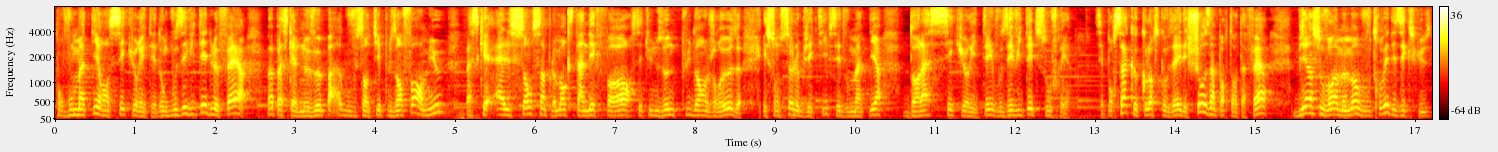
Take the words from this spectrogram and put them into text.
pour vous maintenir en sécurité. Donc vous évitez de le faire, pas parce qu'elle ne veut pas que vous vous sentiez plus en forme, mieux parce qu'elle sent simplement que c'est un effort, c'est une zone plus dangereuse et son seul objectif c'est de vous maintenir dans la sécurité, vous éviter de souffrir. C'est pour ça que lorsque vous avez des choses importantes à faire, bien souvent à un moment vous vous trouvez des excuses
